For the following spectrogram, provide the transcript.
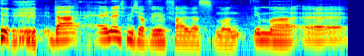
da erinnere ich mich auf jeden Fall, dass man immer, äh,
